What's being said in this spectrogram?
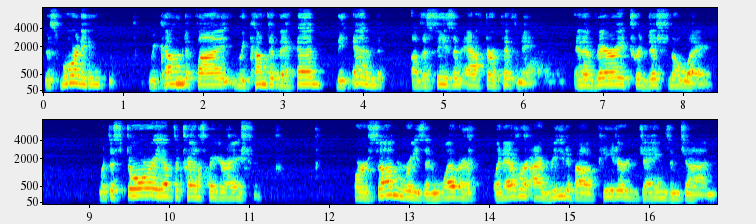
This morning, we come to find we come to the head, the end of the season after Epiphany in a very traditional way, with the story of the Transfiguration. For some reason, whether whenever I read about Peter, James, and John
